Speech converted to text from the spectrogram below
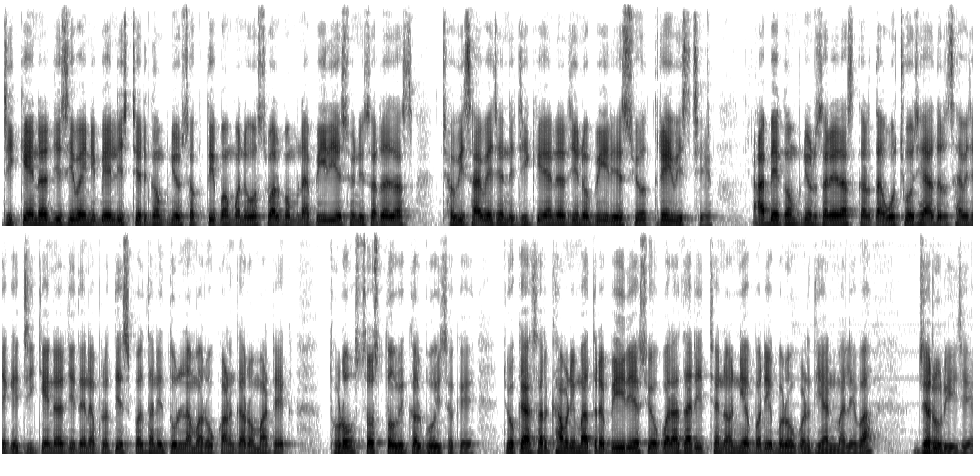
જીકે એનર્જી સિવાયની બે લિસ્ટેડ કંપનીઓ શક્તિ પંપ અને ઓસવાલ પંપના પી રેશિયોની સરેરાશ છવ્વીસ આવે છે અને જીકે એનર્જીનો પી રેશિયો ત્રેવીસ છે. આ બે કંપનીઓનો સરેરાશ કરતાં ઓછો છે. આ દર્શાવે છે કે જીકે એનર્જી તેના પ્રતિસ્પર્ધાની તુલનામાં રોકાણકારો માટે એક થોડો સસ્તો વિકલ્પ હોઈ શકે. જો કે આ સરખામણી માત્ર પી રેશિયો પર આધારિત છે અને અન્ય પરિબળો પણ ધ્યાનમાં લેવા જરૂરી છે.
